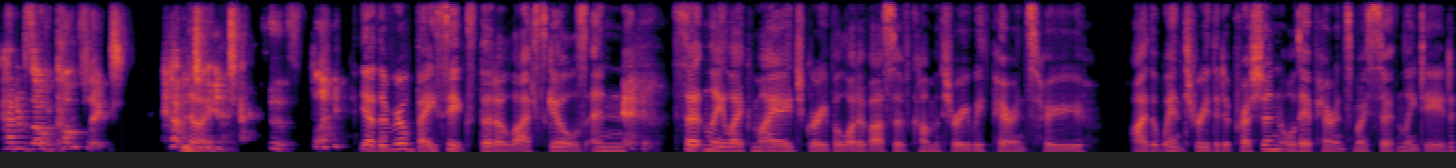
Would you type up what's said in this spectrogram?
how to resolve a conflict, how to no. do your taxes. Like Yeah, the real basics that are life skills. And certainly like my age group, a lot of us have come through with parents who either went through the depression or their parents most certainly did.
